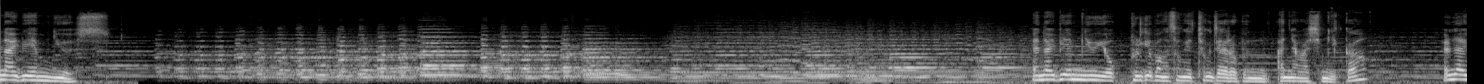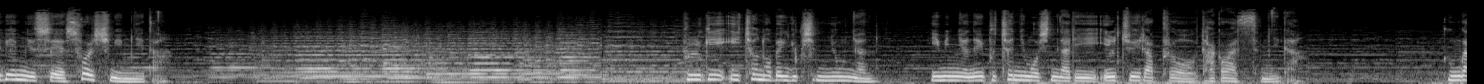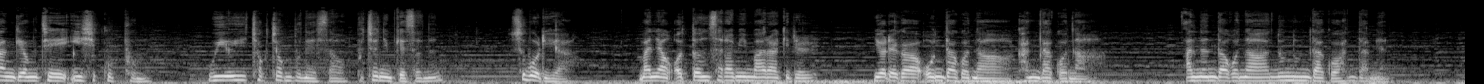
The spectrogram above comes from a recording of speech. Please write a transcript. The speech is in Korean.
NIBM 뉴스 NIBM 뉴욕 불교방송의 청자 여러분 안녕하십니까? NIBM 뉴스의 수월심입니다. 불기 2566년 이민년의 부처님 오신 날이 일주일 앞으로 다가왔습니다. 금강경 제29품 위의 적정분에서 부처님께서는 수보리야 만약 어떤 사람이 말하기를 열애가 온다거나 간다거나 앉는다거나 눕는다고 한다면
